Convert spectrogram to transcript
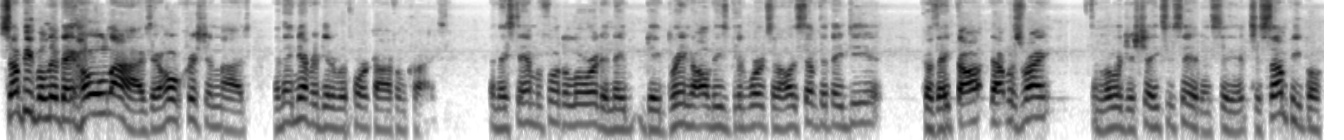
Some people live their whole lives, their whole Christian lives, and they never get a report card from Christ. And they stand before the Lord and they, they bring all these good works and all the stuff that they did because they thought that was right. And the Lord just shakes his head and said, to some people,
